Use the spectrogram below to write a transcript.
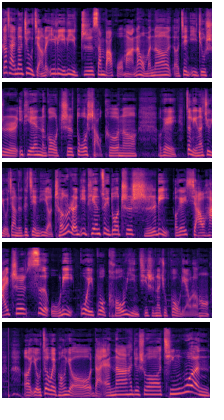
刚才呢就讲了一粒荔枝三把火嘛，那我们呢呃建议就是一天能够吃多少颗呢？OK，这里呢。那就有这样的一个建议啊，成人一天最多吃十粒，OK，小孩吃四五粒，过一过口瘾，其实呢就够了了哦。呃，有这位朋友莱安娜他就说，请问，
